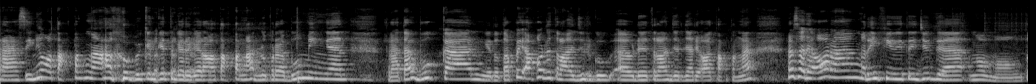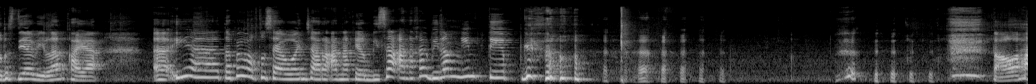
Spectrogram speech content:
RS ini otak tengah. Aku pikir gitu gara-gara otak tengah dulu pernah booming kan. Ternyata bukan gitu. Tapi aku udah terlanjur eh, udah terlanjur nyari otak tengah. Terus ada orang nge-review itu juga ngomong. Terus dia bilang kayak "Eh, iya, tapi waktu saya wawancara anak yang bisa, anaknya bilang ngintip gitu. Tawa.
